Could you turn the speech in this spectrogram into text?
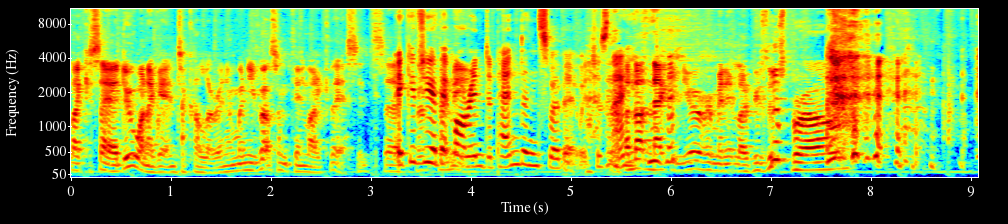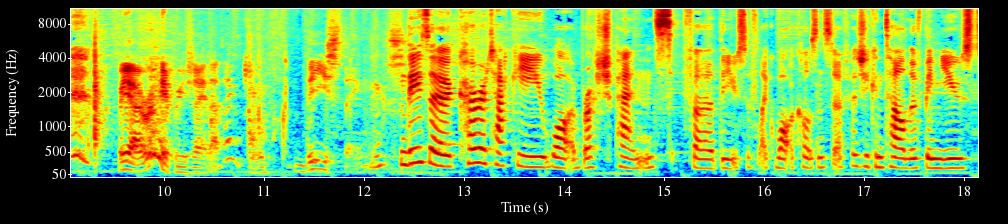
like I say, I do want to get into colouring, and when you've got something like this, it's uh, It gives for- you a bit more independence with it, which is nice. I'm not nagging you every minute like, is this brown? but yeah, I really appreciate that. Thank you. These things. These are Kuretake water brush pens for the use of like watercolours and stuff. As you can tell, they've been used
